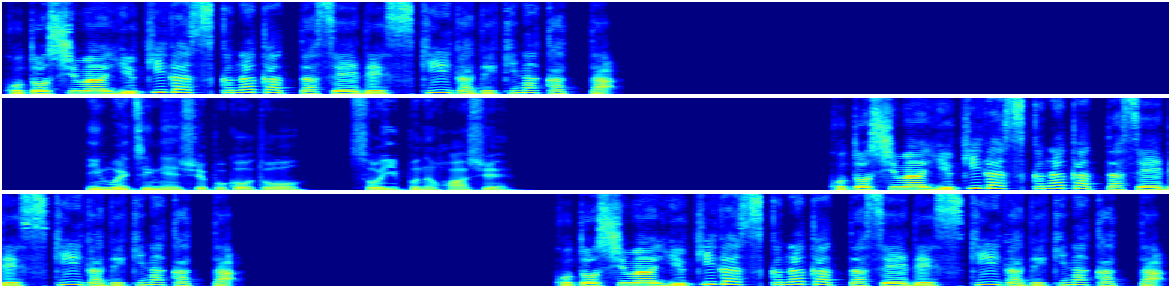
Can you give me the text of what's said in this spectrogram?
今年は雪が少なかったせいでスキーができなかった。因为今年雪不够多，所以不能滑雪。今年は雪が少なかったせいでスキーができなかった。今年は雪が少なかったせいでスキーができなかった。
